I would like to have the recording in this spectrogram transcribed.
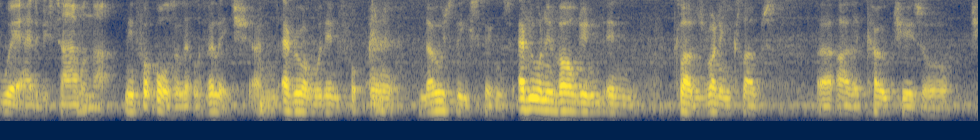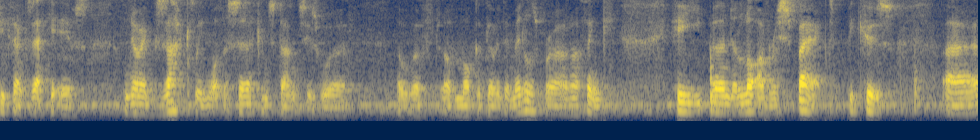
way ahead of his time on that. I mean, football's a little village, and everyone within football knows these things. Everyone involved in, in clubs, running clubs, uh, either coaches or chief executives, know exactly what the circumstances were of, of, of Mogger going to Middlesbrough, and I think he earned a lot of respect because uh,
